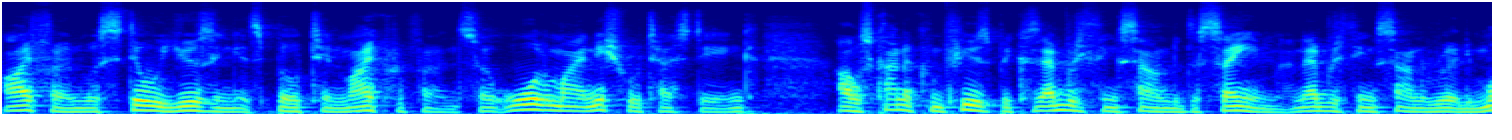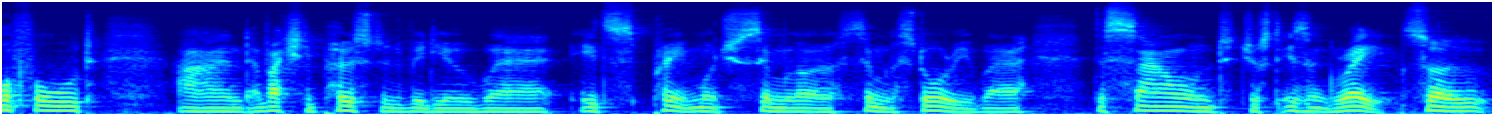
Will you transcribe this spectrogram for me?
iPhone was still using its built-in microphone. So all of my initial testing, I was kind of confused because everything sounded the same and everything sounded really muffled. And I've actually posted a video where it's pretty much similar, similar story where the sound just isn't great. So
